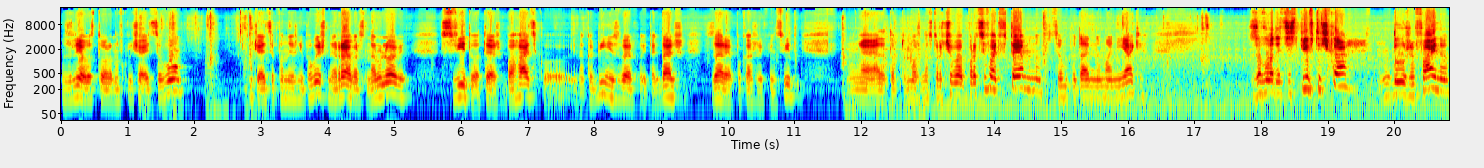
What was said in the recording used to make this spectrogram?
з лівої сторони включається ВОМ, включається по нижній повишений, реверс на рульові, світло теж багатько, і на кабіні зверху, і так далі. Зараз я покажу, як він світить. Е, Тобто можна працювати в темну, в цьому питань немає ніяких. Заводиться з півтичка, дуже файно.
